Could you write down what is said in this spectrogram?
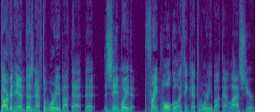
Darvin Ham doesn't have to worry about that. That the same way that Frank Vogel, I think, had to worry about that last year.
